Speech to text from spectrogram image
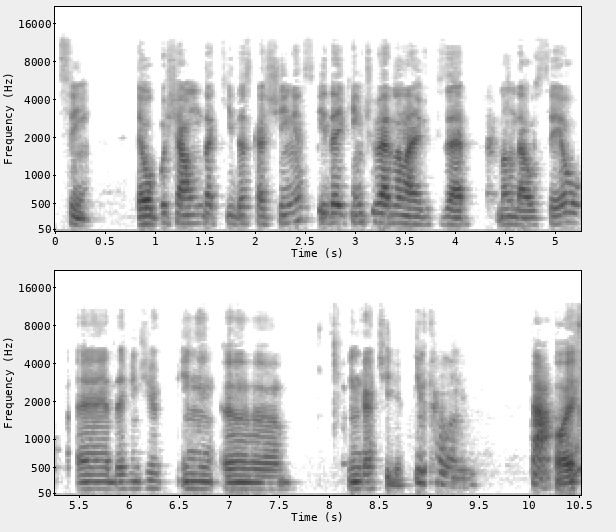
Sim. Eu vou puxar um daqui das caixinhas e daí quem tiver na live quiser mandar o seu, é, da gente em, uh, engatilha. E falando. Tá. Oi?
